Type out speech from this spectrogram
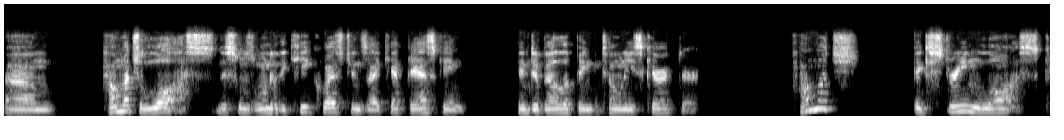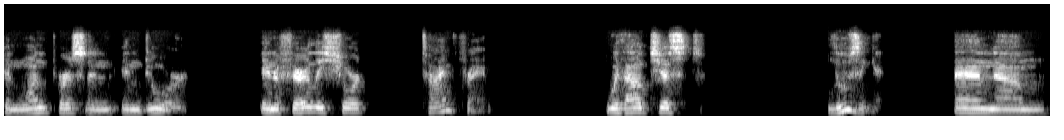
Um, how much loss? This was one of the key questions I kept asking in developing Tony's character. How much extreme loss can one person endure in a fairly short time frame without just losing it? And um,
